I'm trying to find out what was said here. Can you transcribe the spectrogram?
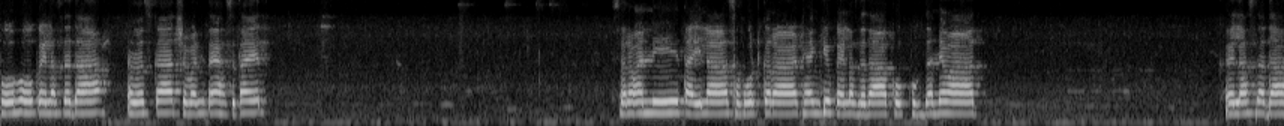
हो हो कैलास दादा. नमस्कार शुभांगी ताई हसत आहेत. सर्वांनी ताईला सपोर्ट करा. थँक्यू कैलास दादा. खूप खूप धन्यवाद. कैलास दादा.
